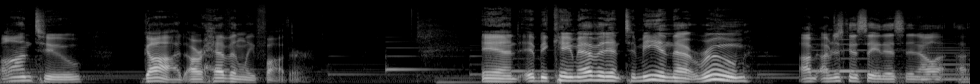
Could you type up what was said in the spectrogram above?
onto God, our heavenly father. And it became evident to me in that room. I'm, I'm just going to say this, and I'll,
